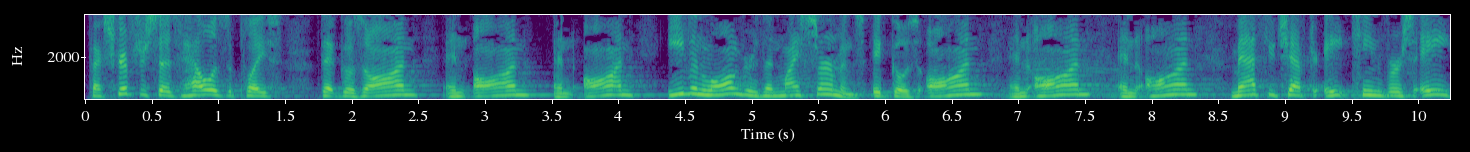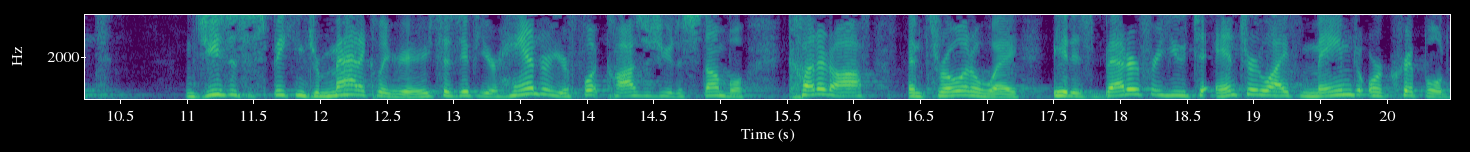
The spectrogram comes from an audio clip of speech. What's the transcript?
In fact, Scripture says hell is a place that goes on and on and on, even longer than my sermons. It goes on and on and on. Matthew chapter 18, verse 8. And Jesus is speaking dramatically here. He says, If your hand or your foot causes you to stumble, cut it off and throw it away. It is better for you to enter life maimed or crippled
